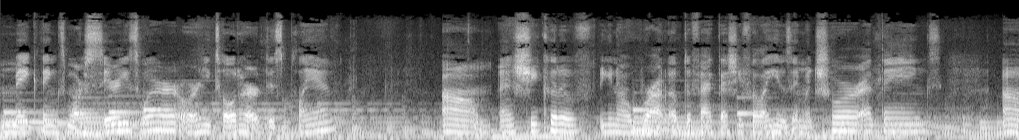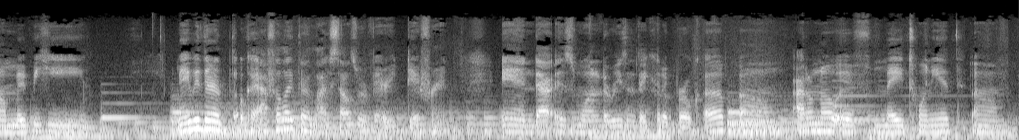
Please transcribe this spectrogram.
make things more serious with her, or he told her this plan. Um, and she could have, you know, brought up the fact that she felt like he was immature at things. Um, maybe he, maybe they're okay. I feel like their lifestyles were very different, and that is one of the reasons they could have broke up. Um, I don't know if May twentieth um,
